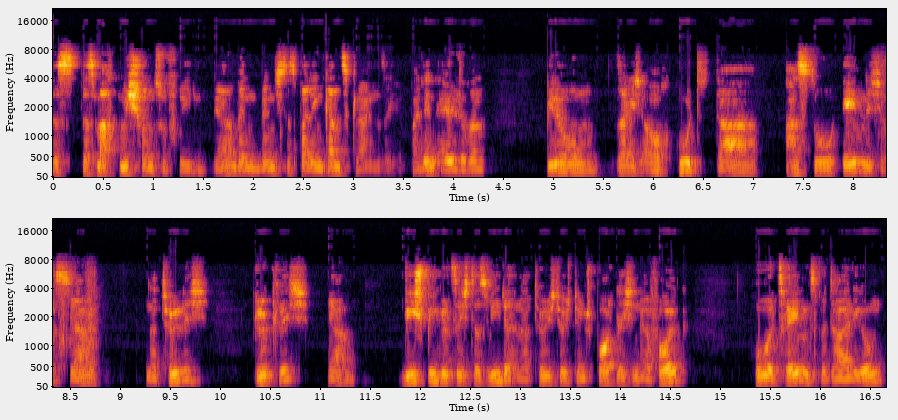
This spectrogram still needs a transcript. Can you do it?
Das, das macht mich schon zufrieden, ja, wenn, wenn ich das bei den ganz Kleinen sehe. Bei den Älteren wiederum sage ich auch, gut, da hast du Ähnliches. Ja. Natürlich glücklich, ja, wie spiegelt sich das wieder? Natürlich durch den sportlichen Erfolg, hohe Trainingsbeteiligung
